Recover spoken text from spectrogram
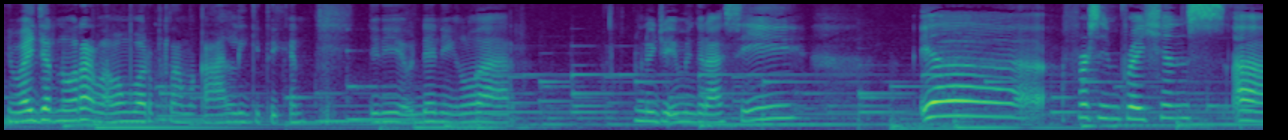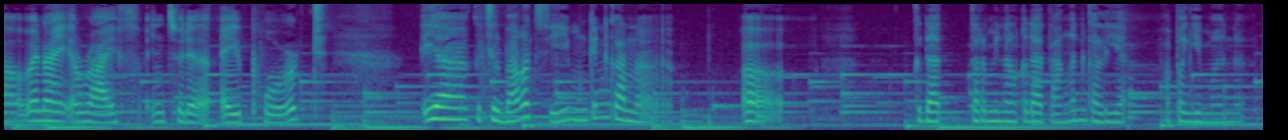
ya wajar norak lah baru pertama kali gitu kan. Jadi ya udah nih keluar. Menuju imigrasi. Ya first impressions uh, when I arrive into the airport. Ya kecil banget sih. Mungkin karena uh, kedat terminal kedatangan kali ya. Apa gimana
